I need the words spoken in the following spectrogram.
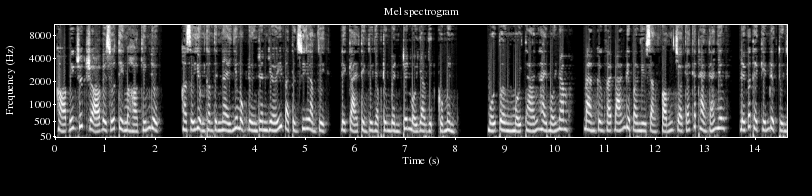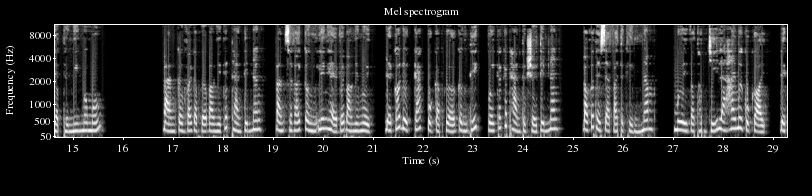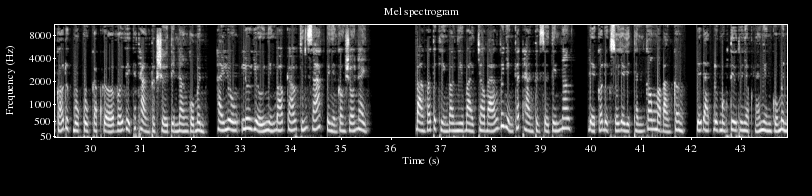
Họ biết rất rõ về số tiền mà họ kiếm được. Họ sử dụng thông tin này như một đường ranh giới và thường xuyên làm việc để cải thiện thu nhập trung bình trên mỗi giao dịch của mình. Mỗi tuần, mỗi tháng hay mỗi năm, bạn cần phải bán được bao nhiêu sản phẩm cho các khách hàng cá nhân để có thể kiếm được thu nhập thường niên mong muốn. Bạn cần phải gặp gỡ bao nhiêu khách hàng tiềm năng, bạn sẽ phải cần liên hệ với bao nhiêu người để có được các cuộc gặp gỡ cần thiết với các khách hàng thực sự tiềm năng. Bạn có thể sẽ phải thực hiện 5, 10 và thậm chí là 20 cuộc gọi để có được một cuộc gặp gỡ với vị khách hàng thực sự tiềm năng của mình. Hãy luôn lưu giữ những báo cáo chính xác về những con số này. Bạn phải thực hiện bao nhiêu bài chào bán với những khách hàng thực sự tiềm năng để có được số giao dịch thành công mà bạn cần để đạt được mục tiêu thu nhập cá nhân của mình.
